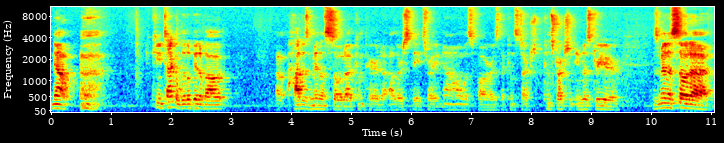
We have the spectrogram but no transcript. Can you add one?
Now, can you talk a little bit about uh, how does Minnesota compare to other states right now as far as the construction construction industry? Or is Minnesota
